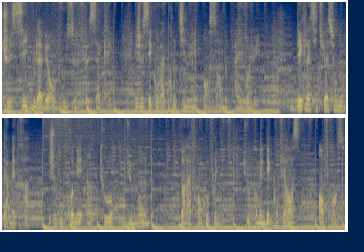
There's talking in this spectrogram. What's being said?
je sais que vous l'avez en vous, ce feu sacré. Et je sais qu'on va continuer ensemble à évoluer. Dès que la situation nous le permettra, je vous promets un tour du monde dans la francophonie. Je vous promets des conférences en France,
